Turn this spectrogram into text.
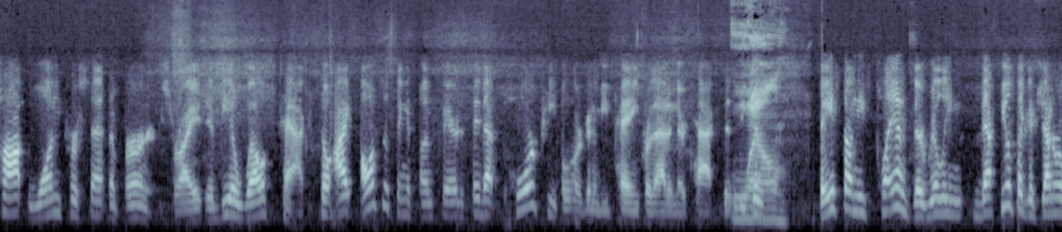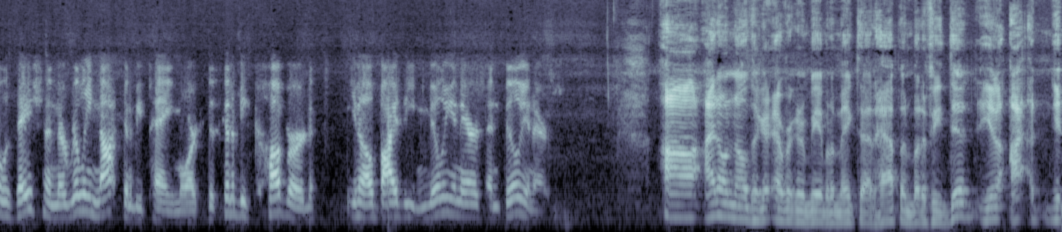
top 1% of earners, right? It'd be a wealth tax. So I also think it's unfair to say that poor people are going to be paying for that in their taxes. Because Well, based on these plans, they're really, that feels like a generalization and they're really not going to be paying more because it's going to be covered, you know, by the millionaires and billionaires. Uh, I don't know if they're ever going to be able to make that happen. But if he did, you know, I, to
